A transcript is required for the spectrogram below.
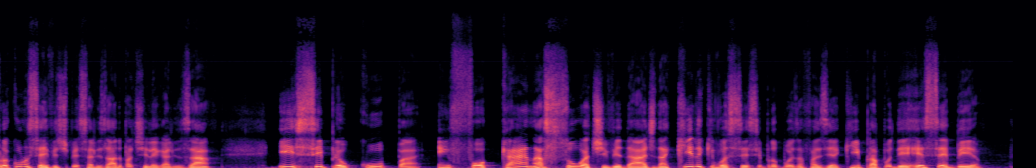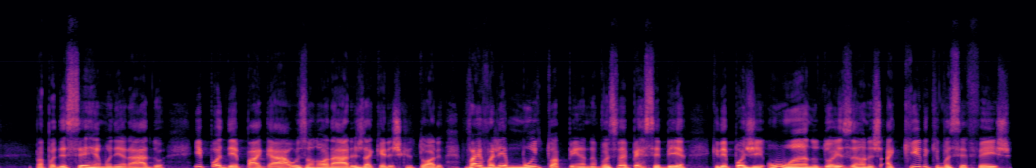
procura um serviço especializado para te legalizar e se preocupa em focar na sua atividade, naquilo que você se propôs a fazer aqui para poder receber, para poder ser remunerado e poder pagar os honorários daquele escritório. Vai valer muito a pena. Você vai perceber que depois de um ano, dois anos, aquilo que você fez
